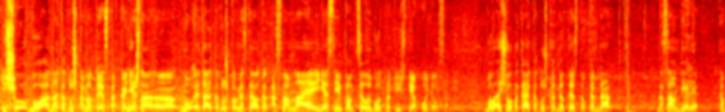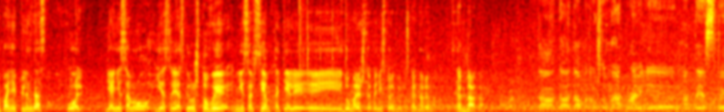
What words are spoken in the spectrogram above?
Еще была одна катушка на тестах. Конечно, э, ну, эта катушка у меня стояла как основная, и я с ней там целый год практически охотился. Была еще вот такая катушка для тестов, когда на самом деле компания Пеленгаз, Оль, я не совру, если я скажу, что вы не совсем хотели и думали, что это не стоит выпускать на рынок когда-то. Да, да, да, потому что мы отправили на тесты,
